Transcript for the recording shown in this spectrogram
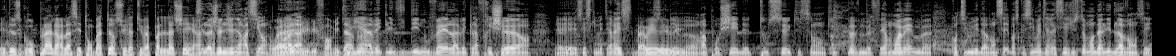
et de ce groupe-là. Alors là, c'est ton batteur. Celui-là, tu vas pas le lâcher. hein. C'est la jeune génération. Ouais, voilà. il, est Qui formidable. vient hein. avec les idées nouvelles, avec la fraîcheur. C'est ce qui m'intéresse. Bah oui, c'est oui, de oui. me rapprocher de tous ceux qui, sont, qui peuvent me faire moi-même euh, continuer d'avancer. Parce que ce qui m'intéresse, c'est justement d'aller de l'avant. C'est-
